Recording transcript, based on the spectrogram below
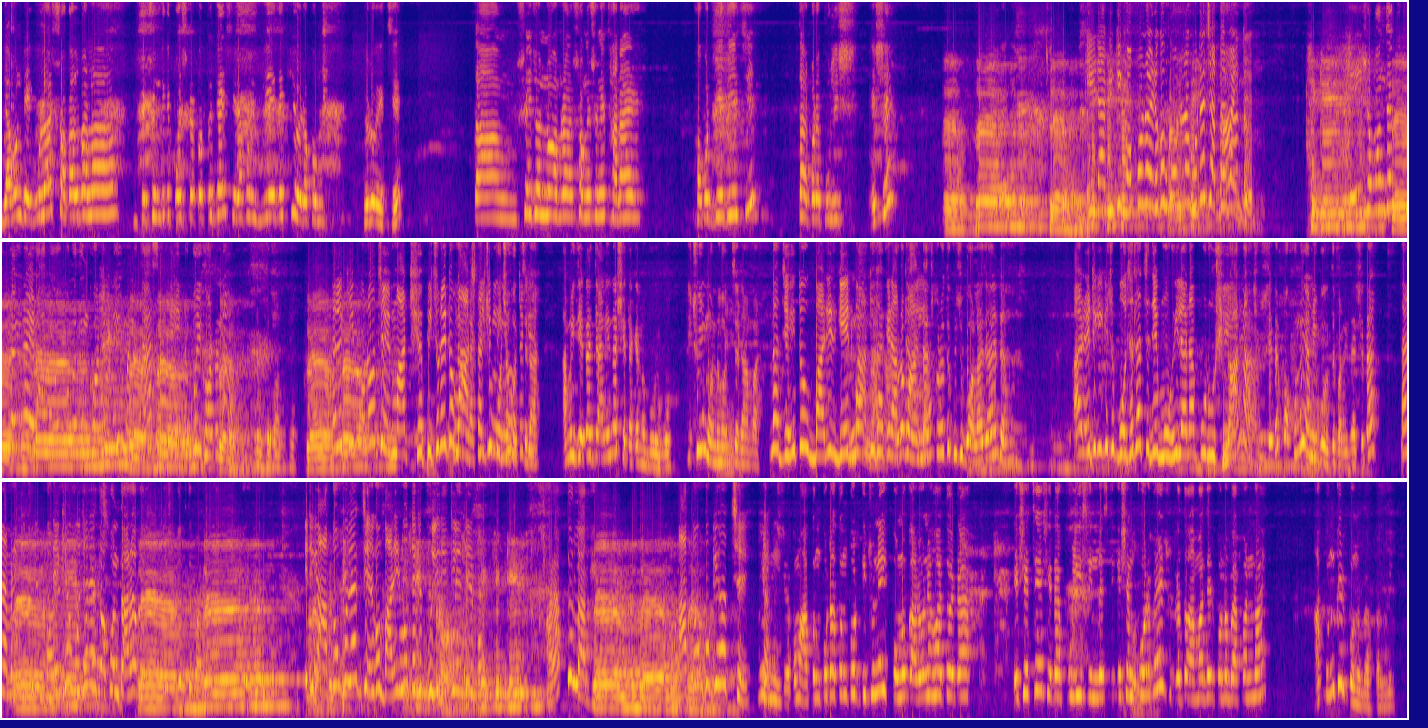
যেমন রেগুলার সকালবেলা পেছন দিকে পরিষ্কার করতে যাই সেরকম গিয়ে দেখি ওরকম রয়েছে। তা সেই জন্য আমরা সঙ্গে সঙ্গে থানায় খবর দিয়ে দিয়েছি। তারপরে পুলিশ এসে এর আগে কি কখনো এরকম ঘটনা ঘটেছে আপনার বাড়িতে। এই সম্বন্ধে আমি না এর আগেও কোনোদিন ঘটেনি মানে জাস্ট এইটুকুই ঘটনা। তাহলে কি মনে হচ্ছে মাঠ পিছনেই তো মাঠ কিছু মনে হচ্ছে না। আমি যেটা জানি না সেটা কেন বলব? কিছুই মনে হচ্ছে না আমার। না যেহেতু বাড়ির গেট বন্ধ থাকে না, আন্দাজ করে তো কিছু বলা যায় না। আর এটা কি কিছু বোঝা যাচ্ছে যে মহিলা না পুরুষ না না সেটা কখনোই আমি বলতে পারি না। সেটা না না মানে দেখেও বোঝা যাচ্ছে। তখন তারা বলতে- পারে এটা কি আতঙ্ক লাগছে এরকম বাড়ির মধ্যে একটা খুলি দেখলেন এরকম খারাপ তো লাগে। আতঙ্ক কি হচ্ছে? আতঙ্ক টাতঙ্ক কিছু নেই। কোনো কারণে হয়তো এটা এসেছে সেটা পুলিশ ইনভেস্টিগেশন করবে সেটা তো আমাদের কোনো ব্যাপার নয়। আতঙ্কের কোনো ব্যাপার নেই।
